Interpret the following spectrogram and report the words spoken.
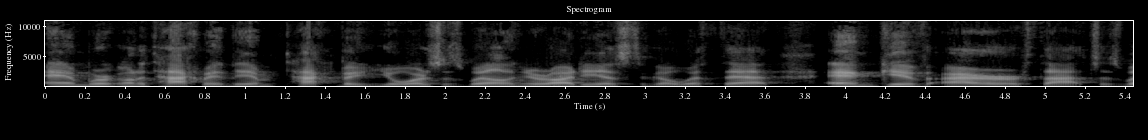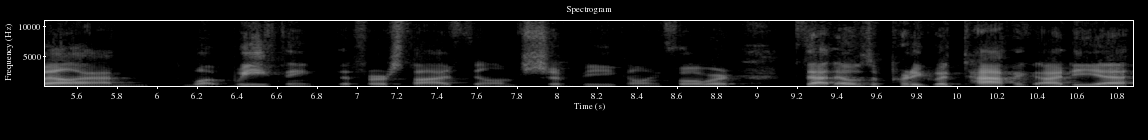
And we're going to talk about them, talk about yours as well, and your ideas to go with that, and give our thoughts as well on what we think the first five films should be going forward. Thought that was a pretty good topic idea,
